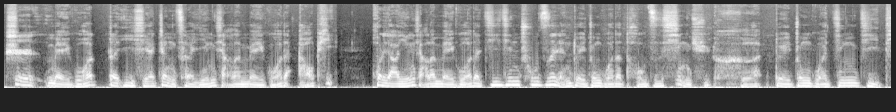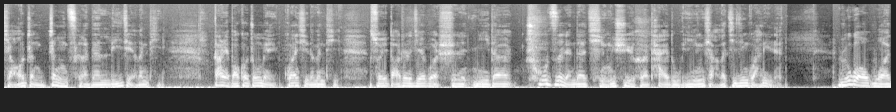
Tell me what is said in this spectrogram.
是美国的一些政策影响了美国的 LP。或者叫影响了美国的基金出资人对中国的投资兴趣和对中国经济调整政策的理解问题，当然也包括中美关系的问题，所以导致的结果是你的出资人的情绪和态度影响了基金管理人。如果我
